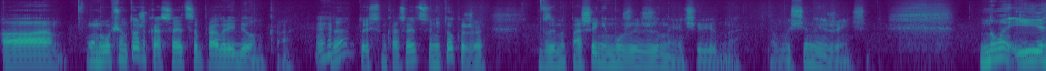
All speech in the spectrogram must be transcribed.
А он, в общем, тоже касается права ребенка. Угу. Да? То есть он касается не только же взаимоотношений мужа и жены, очевидно, там, мужчины и женщины, но и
